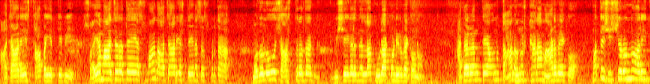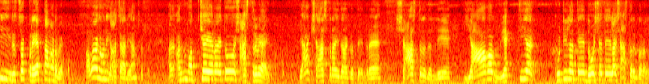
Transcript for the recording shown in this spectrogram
ಆಚಾರೇ ಸ್ಥಾಪಯತ್ಯಪಿ, ಸ್ವಯಂ ಆಚರತೆ ಯಸ್ಮಾತ್ ಆಚಾರ್ಯಸ್ತೇನ ಸಸ್ಮೃತಃ. ಮೊದಲು ಶಾಸ್ತ್ರದ ವಿಷಯಗಳನ್ನೆಲ್ಲ ಕೂಡಾಕೊಂಡಿರ್ಬೇಕು ಅವನು. ಅದರಂತೆ ಅವನು ತಾನು ಅನುಷ್ಠಾನ ಮಾಡಬೇಕು. ಮತ್ತು ಶಿಷ್ಯರನ್ನು ಆ ರೀತಿ ಇರಿಸೋಕ್ಕೆ ಪ್ರಯತ್ನ ಮಾಡಬೇಕು. ಅವಾಗ ಅವನಿಗೆ ಆಚಾರ್ಯ ಅನಿಸುತ್ತೆ. ಅದು ಮುಖ್ಯ ಏನಾಯಿತು ಶಾಸ್ತ್ರವೇ ಆಯಿತು. ಯಾಕೆ ಶಾಸ್ತ್ರ ಇದಾಗುತ್ತೆ ಅಂದರೆ ಶಾಸ್ತ್ರದಲ್ಲಿ ಯಾವ ವ್ಯಕ್ತಿಯ ಕುಟಿಲತೆ, ದೋಷತೆ ಎಲ್ಲ ಶಾಸ್ತ್ರಕ್ಕೆ ಬರಲ್ಲ.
